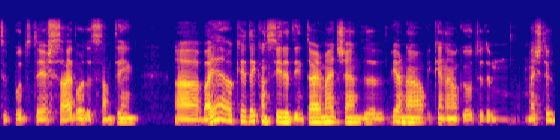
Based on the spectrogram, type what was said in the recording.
to put their sideboard or something. Uh, but yeah, okay, they conceded the entire match, and uh, we are now we can now go to the match two.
